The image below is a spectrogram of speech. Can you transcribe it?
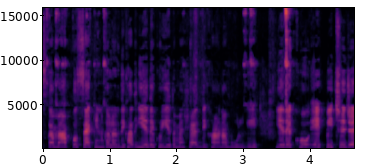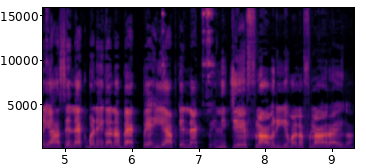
इसका मैं आपको सेकंड कलर दिखा ये देखो, ये तो मैं शायद दिखाना भूल गई। ये देखो, एक पीछे जो यहाँ से नेक बनेगा ना बैक पे, ये आपके नेक नीचे फ्लावर ये वाला फ्लावर आएगा।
